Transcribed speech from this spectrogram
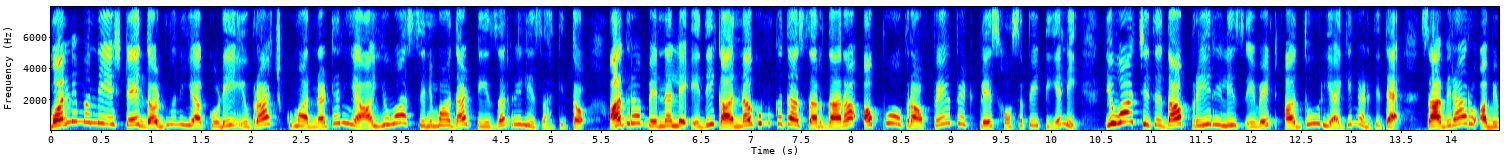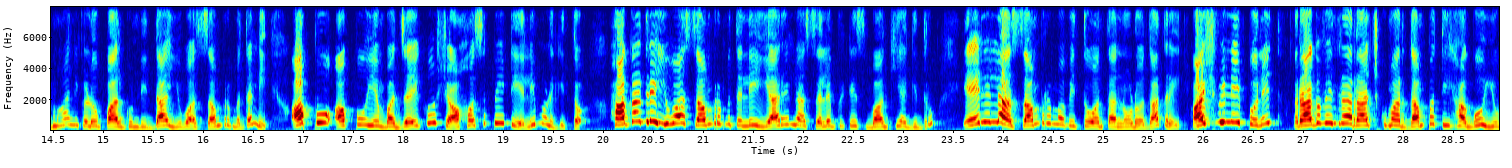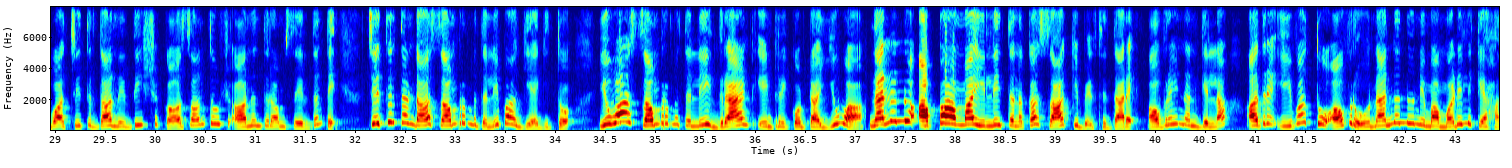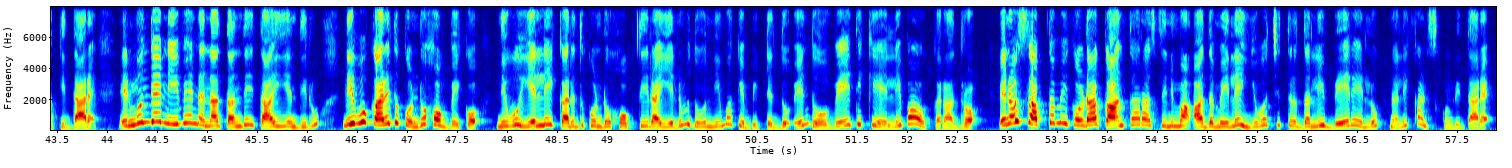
ಮೊನ್ನೆ ಮೊನ್ನೆಯಷ್ಟೇ ದೊಡ್ಡಮನೆಯ ಕುಡಿ ಯುವರಾಜ್ ಕುಮಾರ್ ನಟನೆಯ ಯುವ ಸಿನಿಮಾದ ಟೀಸರ್ ರಿಲೀಸ್ ಆಗಿತ್ತು. ಅದರ ಬೆನ್ನಲ್ಲೇ ಇದೀಗ ನಗುಮುಖದ ಸರ್ದಾರ ಅಪ್ಪು ಅವರ ಫೇವರಿಟ್ ಪ್ಲೇಸ್ ಹೊಸಪೇಟೆಯಲ್ಲಿ ಯುವ ಚಿತ್ರದ ಪ್ರೀ ರಿಲೀಸ್ ಇವೆಂಟ್ ಅದ್ದೂರಿಯಾಗಿ ನಡೆದಿದೆ. ಸಾವಿರಾರು ಅಭಿಮಾನಿಗಳು ಪಾಲ್ಗೊಂಡಿದ್ದ ಯುವ ಸಂಭ್ರಮದಲ್ಲಿ ಅಪ್ಪು ಅಪ್ಪು ಎಂಬ ಜಯಘೋಷ ಹೊಸಪೇಟೆಯಲ್ಲಿ ಮುಳುಗಿತ್ತು. ಹಾಗಾದ್ರೆ ಯುವ ಸಂಭ್ರಮದಲ್ಲಿ ಯಾರೆಲ್ಲ ಸೆಲೆಬ್ರಿಟೀಸ್ ಭಾಗಿಯಾಗಿದ್ರು? ಏನೆಲ್ಲ ಸಂಭ್ರಮವಿತ್ತು ಅಂತ ನೋಡೋದಾದ್ರೆ ಅಶ್ವಿನಿ ಪುನೀತ್, ರಾಘವೇಂದ್ರ ರಾಜ್ಕುಮಾರ್ ದಂಪತಿ ಹಾಗೂ ಯುವ ಚಿತ್ರದ ನಿರ್ದೇಶಕ ಸಂತೋಷ್ ಆನಂದರಾಮ್ ಸೇರಿದಂತೆ ಚಿತ್ರತಂಡ ಸಂಭ್ರಮದಲ್ಲಿ ಭಾಗಿಯಾಗಿತ್ತು. ಯುವ ಸಂಭ್ರಮದಲ್ಲಿ ಗ್ರ್ಯಾಂಡ್ ಎಂಟ್ರಿ ಕೊಟ್ಟ ಯುವ ನನ್ನನ್ನು ಅಪ್ಪ, ಅಮ್ಮ ಇಲ್ಲಿ ತನಕ ಸಾಕಿ ಬೆಳೆಸಿದ್ದಾರೆ. ಅವರೇ ನನ್ಗೆಲ್ಲ, ಆದ್ರೆ ಇವತ್ತು ಅವರು ನನ್ನನ್ನು ನಿಮ್ಮ ಮಡಿಲಿಗೆ ಹಾಕಿದ್ದಾರೆ. ಇನ್ ಮುಂದೆ ನೀವೇ ನನ್ನ ತಂದೆ, ತಾಯಿ ಎಂದಿರು ನೀವು ಕರೆದುಕೊಂಡು ಹೋಗ್ಬೇಕು. ನೀವು ಎಲ್ಲಿ ಕರೆದುಕೊಂಡು ಹೋಗ್ತೀರಾ ಎನ್ನುವುದು ನಿಮಗೆ ಬಿಟ್ಟದ್ದು ಎಂದು ವೇದಿಕೆಯಲ್ಲಿ ಭಾವುಕರಾದ್ರು. ಇನ್ನು ಸಪ್ತಮಿ ಕೂಡ ಕಾಂತಾರ ಸಿನಿಮಾ ಆದ ಮೇಲೆ ಯುವ ಚಿತ್ರದಲ್ಲಿ ಬೇರೆ ಲುಕ್ನಲ್ಲಿ ಕಾಣಿಸಿಕೊಂಡಿದ್ದಾರೆ.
